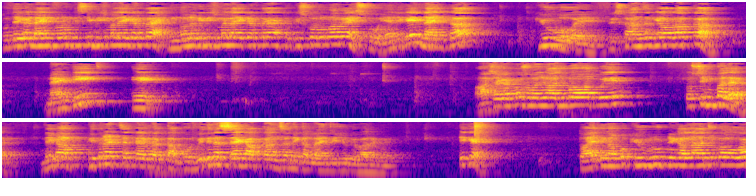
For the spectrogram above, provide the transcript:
तो देखा नाइन फोर किसके बीच में लाई करता है? इन दोनों के बीच में लाई करता है। तो किसको लूँगा मैं? इसको। यानी कि नाइन का क्यूब होगा ये तो इसका आंसर क्या होगा आपका? 98 आशा करता हूँ समझ में आ चुका हो आपको ये। तो सिंपल है। देखा कितना टाइम लगता है आपको। विद इन सेक आपका आंसर निकल रहा है चीज़ों के बारे में। ठीक है? तो आई थिंक आपको क्यूब रूट निकालना आ चुका होगा।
